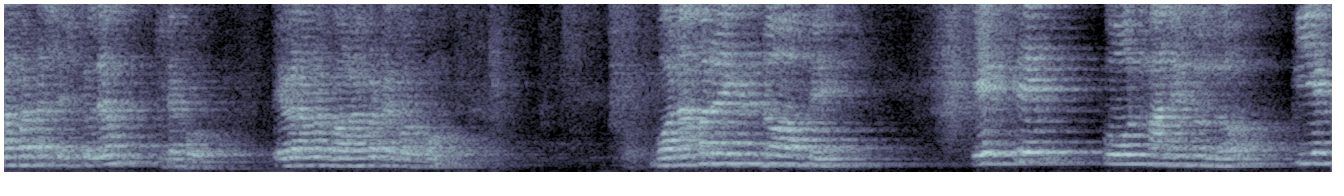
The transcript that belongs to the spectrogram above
নাম্বারটা শেষ করলাম? দেখো, এবার আমরা গ নাম্বারটা করব। গ নাম্বারে এখানে দেওয়া আছে। X এর কোন মানের জন্য px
